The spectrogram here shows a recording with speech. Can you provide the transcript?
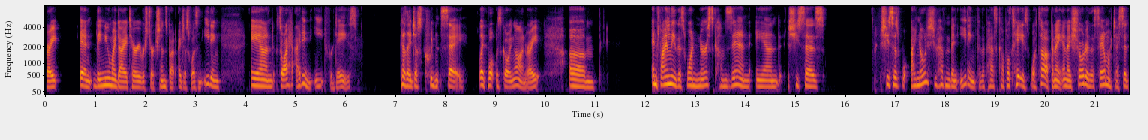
right? And they knew my dietary restrictions, but I just wasn't eating. And so I, I didn't eat for days because I just couldn't say like what was going on, right? Um, and finally, this one nurse comes in and she says, she says, well, I noticed you haven't been eating for the past couple days. What's up? And I and I showed her the sandwich. I said,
